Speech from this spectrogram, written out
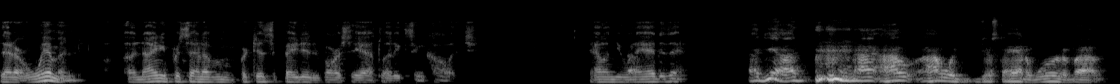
that are women, 90% uh, of them participated in varsity athletics in college. Alan, you want to add to that? Uh, yeah, I, I, I, would just add a word about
